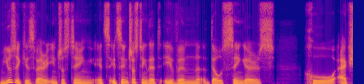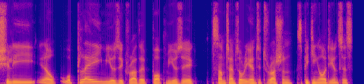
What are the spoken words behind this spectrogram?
Music is very interesting. It's it's interesting that even those singers who actually, you know, were playing music rather pop music, sometimes oriented to Russian speaking audiences,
